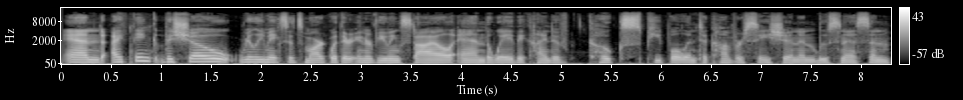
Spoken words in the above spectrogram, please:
and I think the show really makes its mark with their interviewing style and the way they kind of coax people into conversation and looseness and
